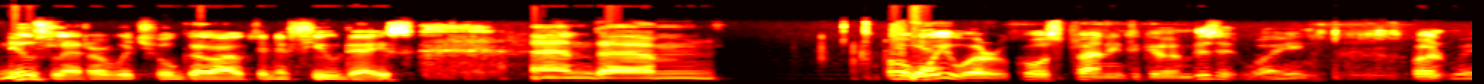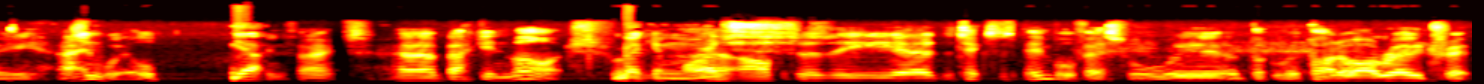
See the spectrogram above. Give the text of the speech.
newsletter, which will go out in a few days. And um, Well, Yeah. we were, of course, planning to go and visit Wayne, weren't we? And Will. Yeah. In fact, uh, back in March. Back in March. Uh, after the uh, the Texas Pinball Festival, we were were part of our road trip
